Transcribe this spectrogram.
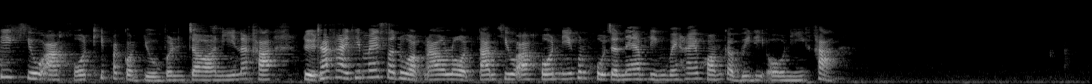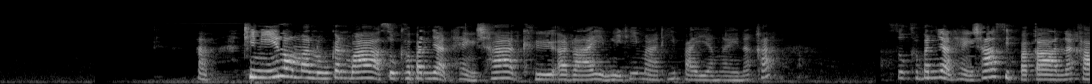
ที่ QR code ที่ปรากฏอยู่บนจอนี้นะคะ หรือถ้าใครที่ไม่สะดวกดาวน์โหลดตาม QR code นี้คุณครูจะแนบลิงก์ไว้ให้พร้อมกับวิดีโอนี้ค่ะ อะ ทีนี้เรามารู้กันว่าสุขบัญญัติแห่งชาติคืออะไร มีที่มาที่ไปยังไงนะคะ สุขบัญญัติแห่งชาติ 10 ประการนะคะ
